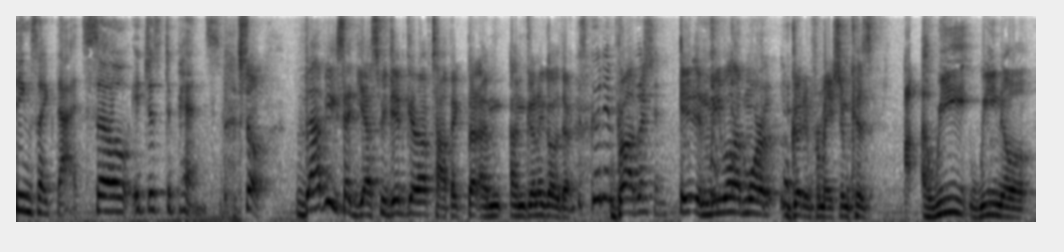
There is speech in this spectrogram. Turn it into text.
things like that. So it just depends. So that being said, yes, we did get off topic, but I'm I'm gonna go there. It's good information. and we will have more good information because uh, we we know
